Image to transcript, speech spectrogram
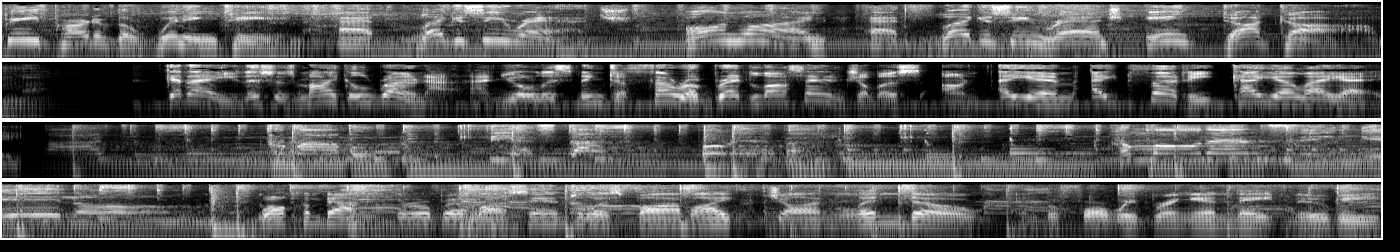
Be part of the winning team at Legacy Ranch. Online at LegacyRanchInc.com. G'day, this is Michael Rona, and you're listening to Thoroughbred Los Angeles on AM 830 KLAA. Come on and sing. Welcome back, Thoroughbred Los Angeles. Bob Ike, John Lindo. And before we bring in Nate Newby,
